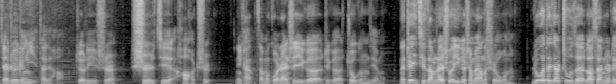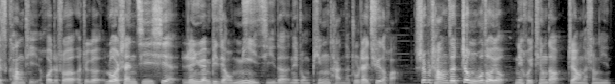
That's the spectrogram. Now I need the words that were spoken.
加州零一，大家好，这里是世界好好吃。你看，咱们果然是一个这个周更节目。那这一期咱们来说一个什么样的食物呢？如果大家住在 Los Angeles County，或者说这个洛杉矶县人员比较密集的那种平坦的住宅区的话，时不常在正午左右，你会听到这样的声音。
